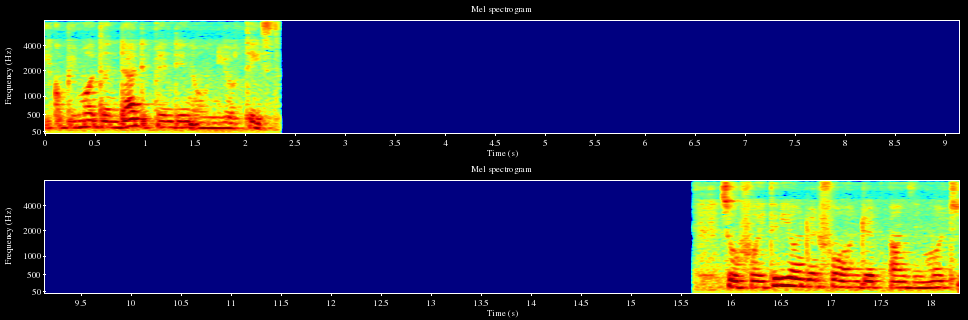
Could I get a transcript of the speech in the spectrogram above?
It could be more than that depending on your taste. So for 300 400 pounds a month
